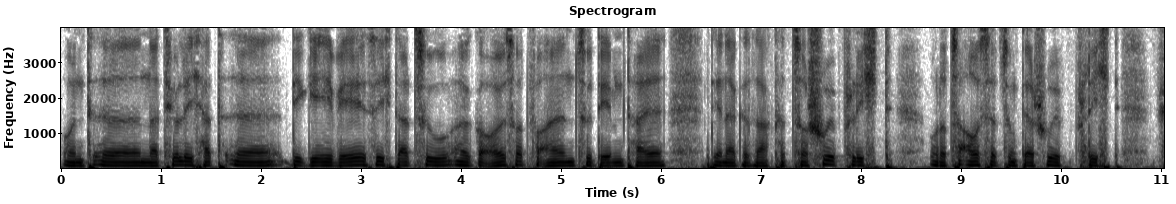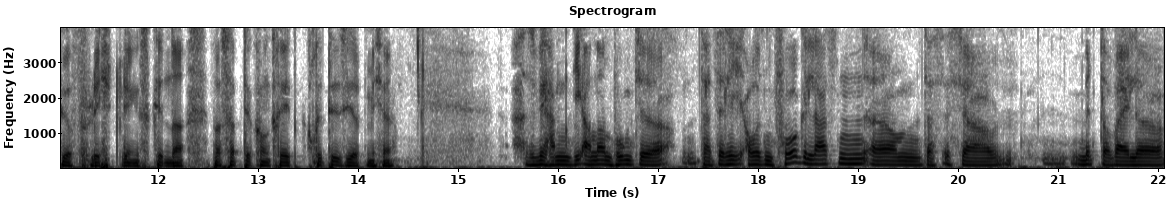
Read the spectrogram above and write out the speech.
Und äh, natürlich hat äh, die GEW sich dazu äh, geäußert, vor allem zu dem Teil, den er gesagt hat, zur Schulpflicht oder zur Aussetzung der Schulpflicht für Flüchtlingskinder. Was habt ihr konkret kritisiert, Micha? Also wir haben die anderen Punkte tatsächlich außen vor gelassen. Ähm, das ist ja mittlerweile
